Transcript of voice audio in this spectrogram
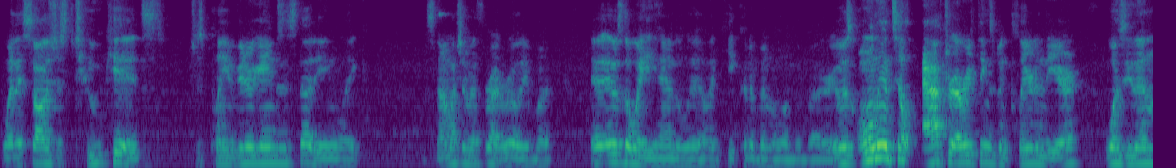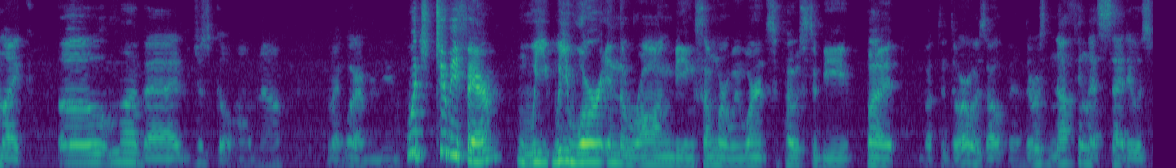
when they saw it was just two kids just playing video games and studying, like it's not much of a threat really. But it, it was the way he handled it. Like he could have been a little bit better. It was only until after everything's been cleared in the air was he then like, "Oh my bad, just go home now." I'm like, whatever, dude. which to be fair we we were in the wrong being somewhere we weren't supposed to be but But the door was open. There was nothing that said it was.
